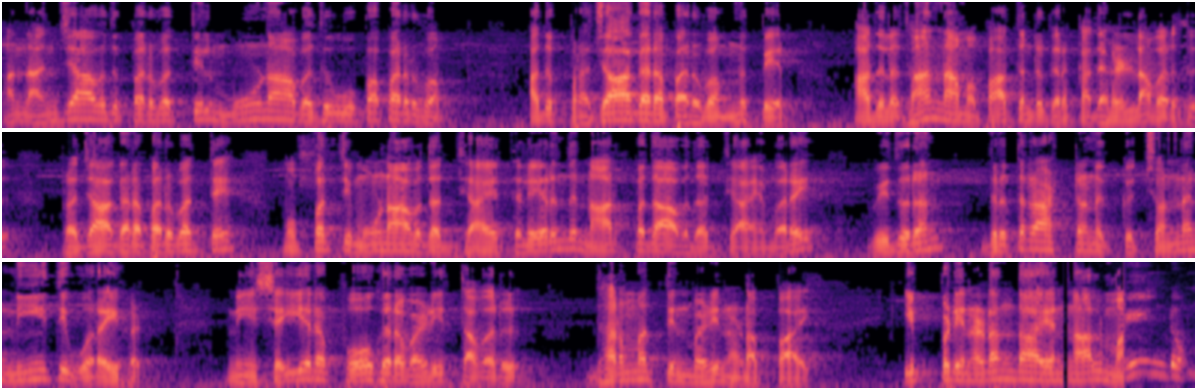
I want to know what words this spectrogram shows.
அந்த அஞ்சாவது பருவத்தில் மூணாவது உபபருவம் அது பிரஜாகர பருவம்னு பேர். அதில் தான் நாம் பார்த்துட்டு இருக்கிற கதைகள்லாம் வருது. பிரஜாகர பருவத்தே முப்பத்தி மூணாவது அத்தியாயத்திலிருந்து நாற்பதாவது அத்தியாயம் வரை விதுரன் திருதராஷ்டனுக்கு சொன்ன நீதி உரைகள். நீ செய்யற போகிற வழி தவறு தர்மத்தின் வழி நடப்பாய். இப்படி நடந்தாயென்னால் மீண்டும்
